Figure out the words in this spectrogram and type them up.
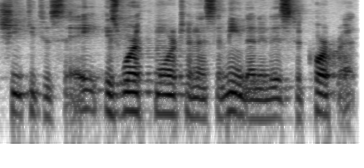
cheeky to say, is worth more to an SME than it is to corporate.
